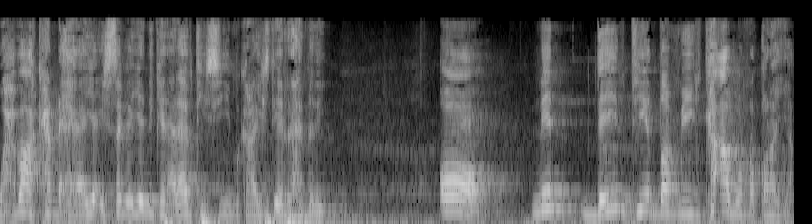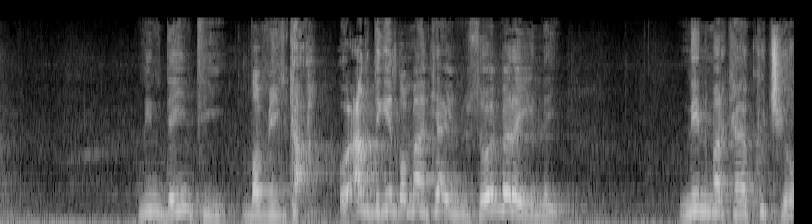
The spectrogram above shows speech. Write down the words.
waxbaa ka dhaxeeya isaga iyo ninkan alaabtiisii imaka haystee rahmaday oo nin dayntii damiinka ah buu noqonaya. Nin dayntii damiinka ah oo caqdigii damaankii aynu soo maraynay nin markaa ku jiro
